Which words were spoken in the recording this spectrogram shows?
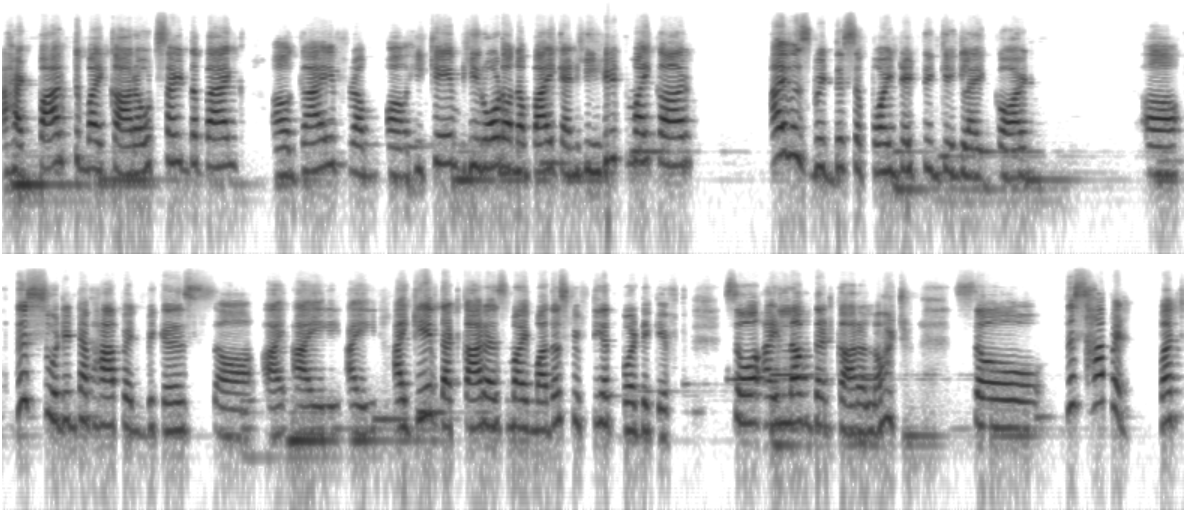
I had parked my car outside the bank. A guy from, uh, he came, he rode on a bike and he hit my car. I was a bit disappointed, thinking, like, God, uh, this wouldn't have happened because uh, I, I, I, I gave that car as my mother's 50th birthday gift. So I love that car a lot. So this happened. But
